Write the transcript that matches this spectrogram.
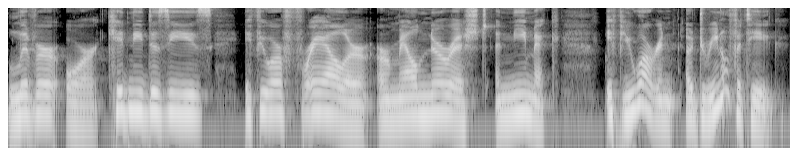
liver or kidney disease, if you are frail or, or malnourished, anemic, if you are in adrenal fatigue,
